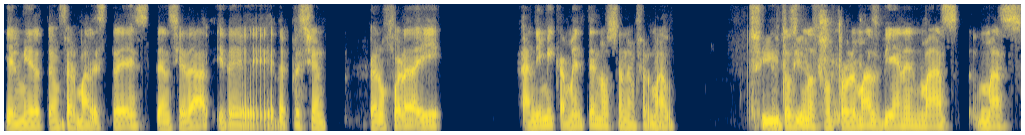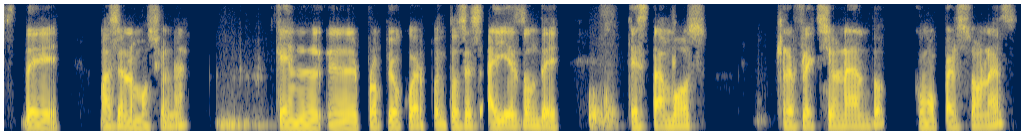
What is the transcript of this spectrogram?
Y el miedo te enferma de estrés, de ansiedad y de depresión. Pero fuera de ahí, anímicamente no se han enfermado. Sí, Entonces nuestros problemas vienen más, más de más en lo emocional que en el, propio cuerpo. Entonces ahí es donde estamos reflexionando como personas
